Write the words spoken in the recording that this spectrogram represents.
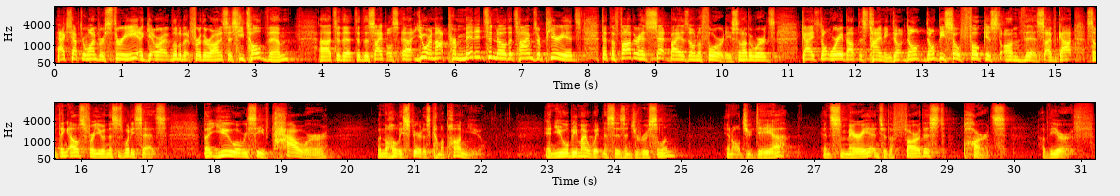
Acts chapter 1, verse 3, again, or a little bit further on, it says, He told them, uh, to, the, to the disciples, uh, You are not permitted to know the times or periods that the Father has set by His own authority. So, in other words, guys, don't worry about this timing. Don't, don't, don't be so focused on this. I've got something else for you. And this is what He says. But you will receive power when the Holy Spirit has come upon you. And you will be my witnesses in Jerusalem, in all Judea and Samaria, and to the farthest parts of the earth.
